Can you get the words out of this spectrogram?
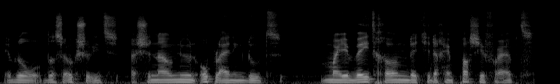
Ik bedoel, dat is ook zoiets. Als je nou nu een opleiding doet, maar je weet gewoon dat je er geen passie voor hebt.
